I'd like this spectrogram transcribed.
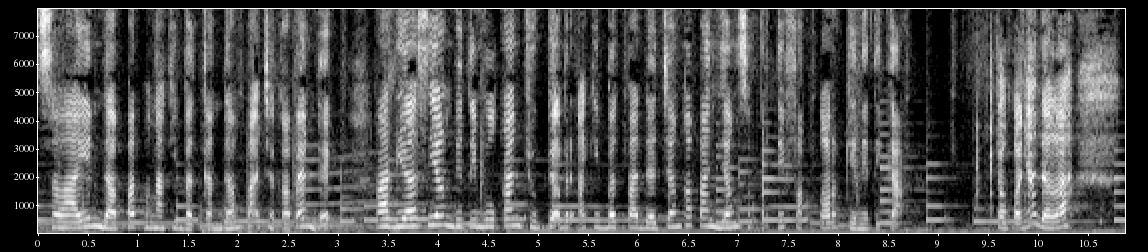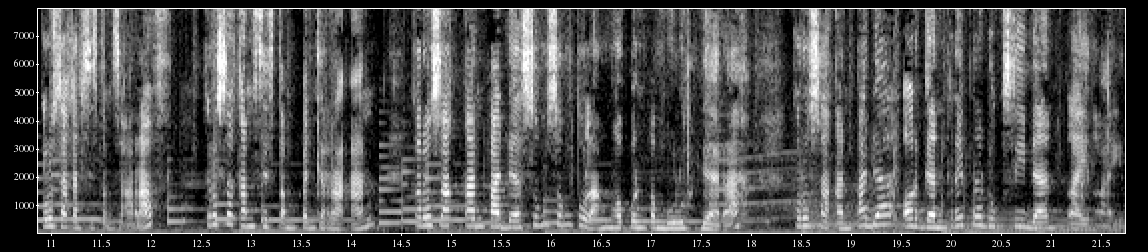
Selain dapat mengakibatkan dampak jangka pendek, radiasi yang ditimbulkan juga berakibat pada jangka panjang seperti faktor genetika. Contohnya adalah kerusakan sistem saraf, kerusakan sistem pencernaan, kerusakan pada sumsum -sum tulang maupun pembuluh darah, kerusakan pada organ reproduksi, dan lain-lain.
